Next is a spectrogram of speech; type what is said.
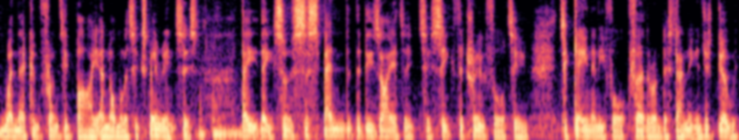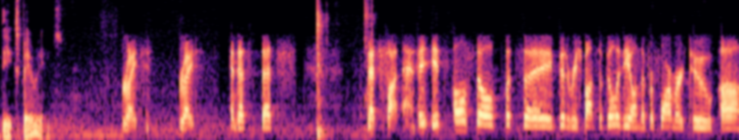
when they're confronted by anomalous experiences. They they sort of suspend the desire to, to seek the truth or to to gain any for, further understanding and just go with the experience. Right, right, and that's that's that's fun. It also puts a bit of responsibility on the performer to uh,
